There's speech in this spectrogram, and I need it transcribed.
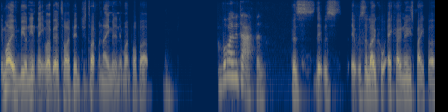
It might even be on the internet. You might be able to type in, just type my name in, and it might pop up Why would that happen? because it was it was the local Echo newspaper,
